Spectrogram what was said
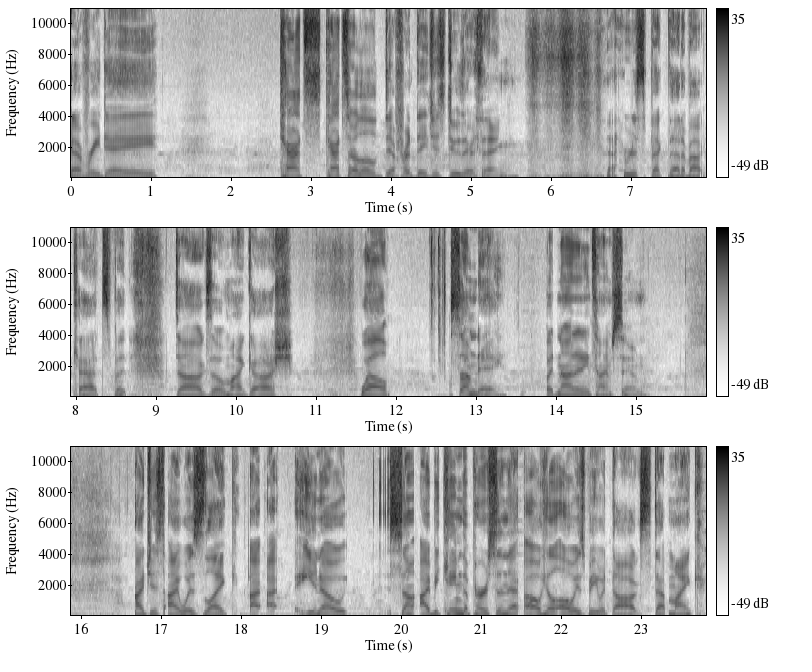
every day. Cats cats are a little different. They just do their thing. I respect that about cats, but dogs, oh my gosh. Well, someday, but not anytime soon. I just I was like I, I you know some I became the person that oh he'll always be with dogs. That Mike.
